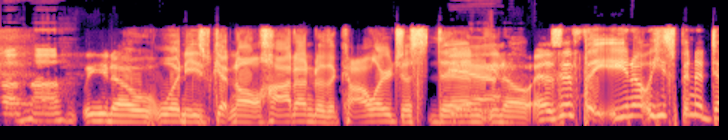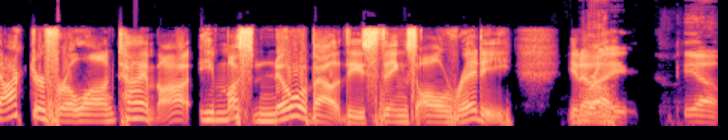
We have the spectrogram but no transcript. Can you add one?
Uh-huh. you know, when he's getting all hot under the collar, just then, Yeah. you know, as if they, you know, he's been a doctor for a long time. Uh, he must know about these things already, you know. Right. Yeah.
